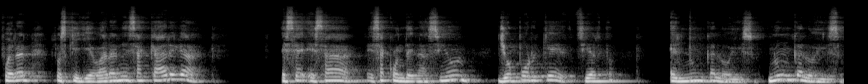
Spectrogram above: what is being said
fueran los que llevaran esa carga, ese, esa, esa condenación. ¿Yo por qué? ¿Cierto? Él nunca lo hizo, nunca lo hizo,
